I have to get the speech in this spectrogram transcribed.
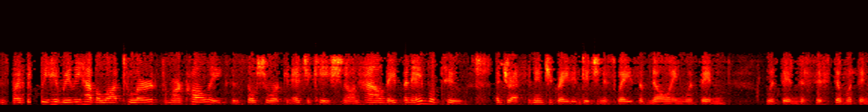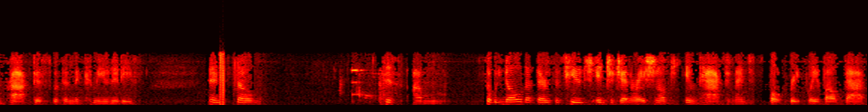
so I think we really have a lot to learn from our colleagues in social work and education on how they've been able to address and integrate Indigenous ways of knowing within within the system, within practice, within the communities. And so this, um, so we know that there's this huge intergenerational impact, and I just spoke briefly about that.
